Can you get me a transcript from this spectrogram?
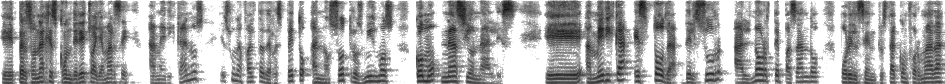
eh, personajes con derecho a llamarse americanos, es una falta de respeto a nosotros mismos como nacionales. Eh, América es toda, del sur al norte, pasando por el centro. Está conformada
